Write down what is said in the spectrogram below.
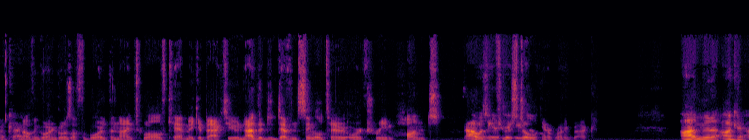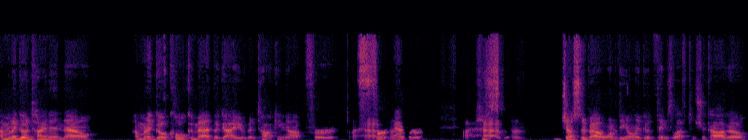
Okay. Melvin Gordon goes off the board at the 9-12. Can't make it back to you. Neither did Devin Singletary or Kareem Hunt. I was going to. You're still looking at running back. I'm gonna okay. I'm gonna go tight end now. I'm gonna go Cole Kmet, the guy you've been talking up for forever. Been. I have He's been. Just about one of the only good things left in Chicago.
